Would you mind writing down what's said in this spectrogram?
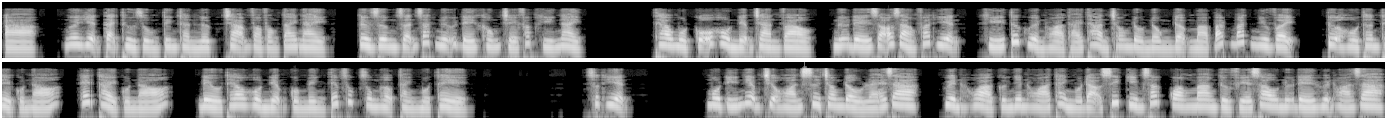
À, ngươi hiện tại thử dùng tinh thần lực chạm vào vòng tay này, từ dương dẫn dắt nữ đế khống chế pháp khí này. Theo một cỗ hồn niệm tràn vào, nữ đế rõ ràng phát hiện, khí tức huyền hỏa thái thản trong đầu nồng đậm mà bắt mắt như vậy, tựa hồ thân thể của nó, hết thảy của nó, đều theo hồn niệm của mình tiếp xúc dung hợp thành một thể. Xuất hiện. Một ý niệm triệu hoán sư trong đầu lóe ra, huyền hỏa cứ nhân hóa thành một đạo xích kim sắc quang mang từ phía sau nữ đế huyền hóa ra.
